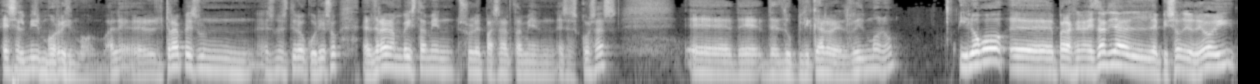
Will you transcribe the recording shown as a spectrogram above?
es el mismo ritmo, ¿vale? El trap es un, es un estilo curioso. El drum and bass también suele pasar también esas cosas, eh, de, duplicar el ritmo, ¿no? Y luego, eh, para finalizar ya el episodio de hoy,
